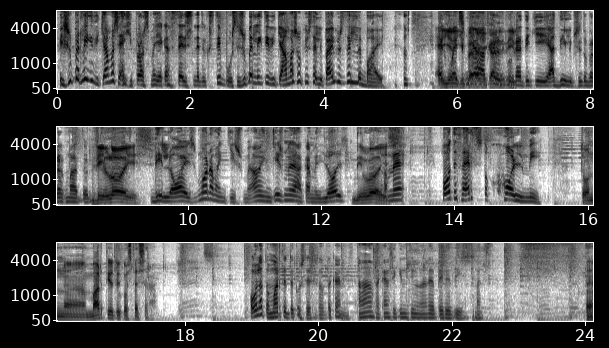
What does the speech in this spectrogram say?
Η Super League δικιά μας έχει πρόστιμα για καθυστέρηση συνέντευξη τύπου. Στη Super League τη δικιά μας, όποιος θέλει πάει, όποιος θέλει δεν πάει. Έχουμε εκεί έτσι πέρα μια και κάνει πιο δι- δημοκρατική αντίληψη των πραγμάτων. Δηλώεις. Δηλώσει, μόνο άμα νικήσουμε. Άμα νικήσουμε, δεν θα κάνουμε δηλώσει. Δηλώεις. Πότε θα έρθει στο Χόλμη. Τον α, Μάρτιο του 24. Όλα το Μάρτιο του 24 θα τα κάνεις. Α, θα κάνεις εκείνη την ωραία περιοδία. Μάλιστα. Ναι.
